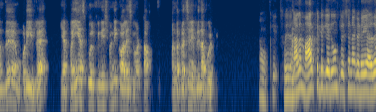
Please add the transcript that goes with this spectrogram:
வந்து முடியல. என் பையன் ஸ்கூல் ஃபினிஷ் பண்ணி காலேஜ்க்கு வந்துட்டான். அந்த பிரச்சனை இப்படிதான் போயிட்டு ஓகே சோ இதனால மார்க்கெட்டுக்கு எதுவும் பிரச்சனை கிடையாது.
